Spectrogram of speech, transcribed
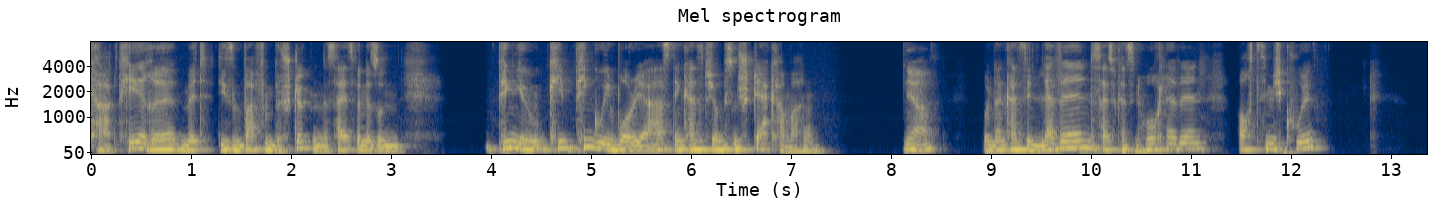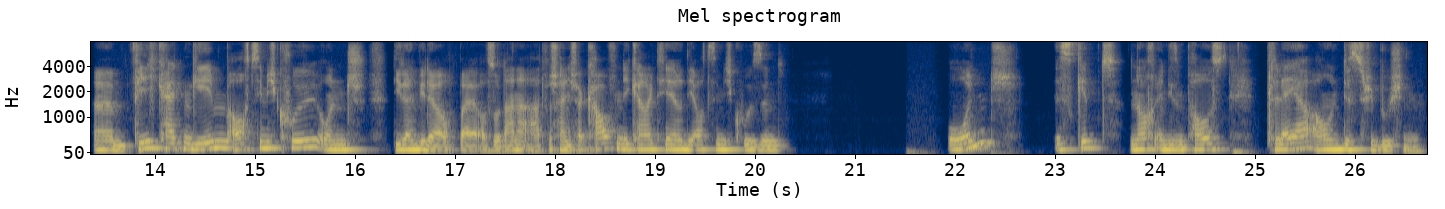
Charaktere mit diesen Waffen bestücken. Das heißt, wenn du so einen Pingu Pinguin Warrior hast, den kannst du natürlich auch ein bisschen stärker machen. ja, Und dann kannst du ihn leveln, das heißt, du kannst ihn hochleveln, auch ziemlich cool. Ähm, Fähigkeiten geben, auch ziemlich cool. Und die dann wieder auch bei auf Solana Art wahrscheinlich verkaufen, die Charaktere, die auch ziemlich cool sind. Und es gibt noch in diesem Post Player-Owned Distribution.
